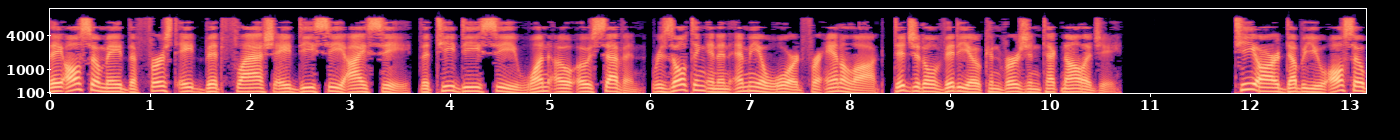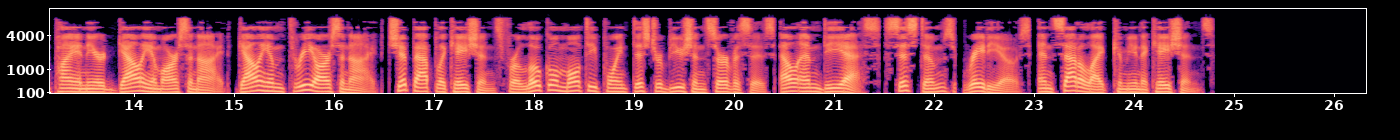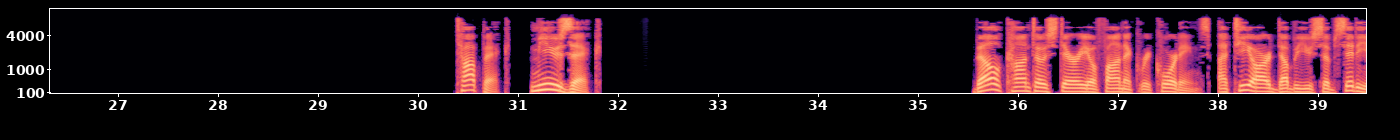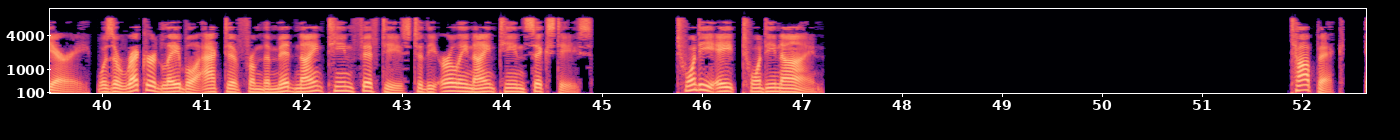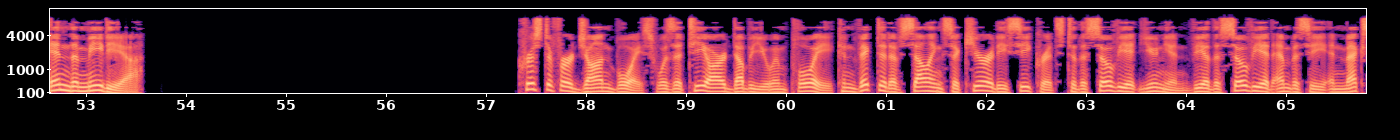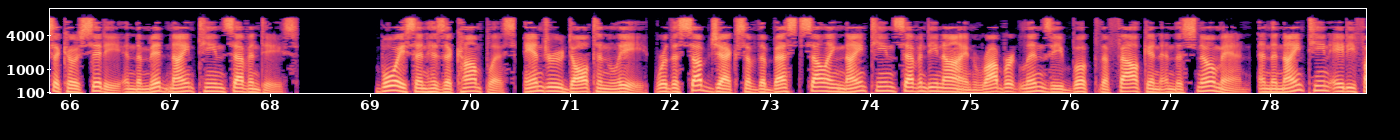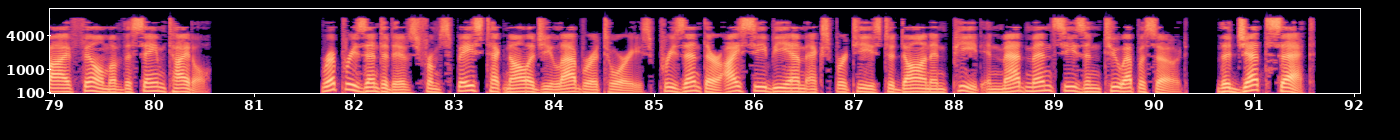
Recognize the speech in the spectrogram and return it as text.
They also made the first 8-bit flash ADC IC, the TDC-1007, resulting in an Emmy Award for analog, digital video conversion technology. TRW also pioneered gallium arsenide, gallium arsenide chip applications for local multipoint distribution services (LMDS) systems, radios, and satellite communications. Topic: Music. Bel Canto Stereophonic Recordings, a TRW subsidiary, was a record label active from the mid-1950s to the early 1960s. 2829 In the media Christopher John Boyce was a TRW employee convicted of selling security secrets to the Soviet Union via the Soviet Embassy in Mexico City in the mid-1970s. Boyce and his accomplice, Andrew Dalton Lee, were the subjects of the best-selling 1979 Robert Lindsey book The Falcon and the Snowman, and the 1985 film of the same title. Representatives from space technology laboratories present their ICBM expertise to Don and Pete in Mad Men Season 2 episode, The Jet Set.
